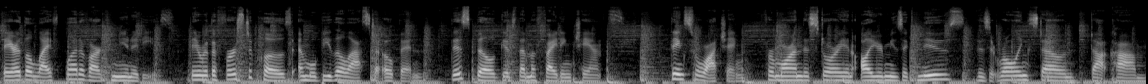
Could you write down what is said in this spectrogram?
They are the lifeblood of our communities. They were the first to close and will be the last to open. This bill gives them a fighting chance. Thanks for watching. For more on this story and all your music news, visit rollingstone.com.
